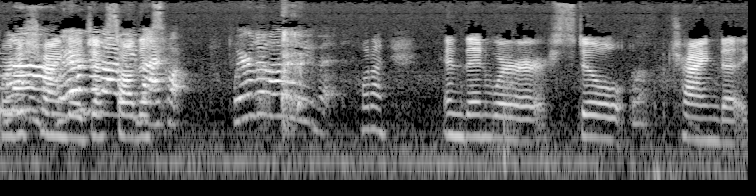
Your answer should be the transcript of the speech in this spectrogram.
we're just trying to Where did adjust I all this. Where did I leave it? Hold on, and then we're still trying to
